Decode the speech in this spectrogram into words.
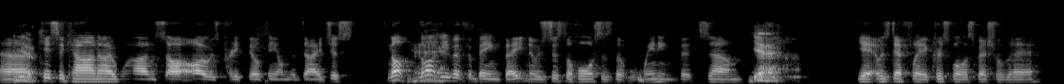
uh, yep. Kisukano won, so I was pretty filthy on the day. Just Not yeah. not even for being beaten. It was just the horses that were winning. But um, yeah, yeah, it was definitely a Chris Waller special there.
